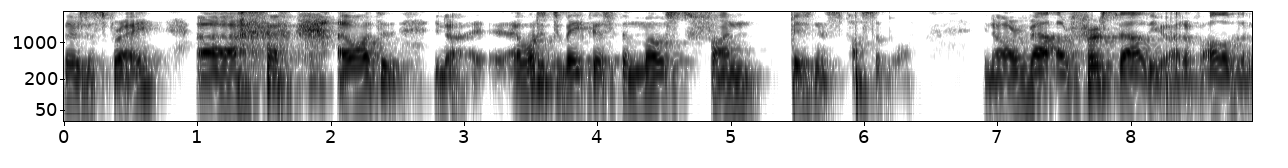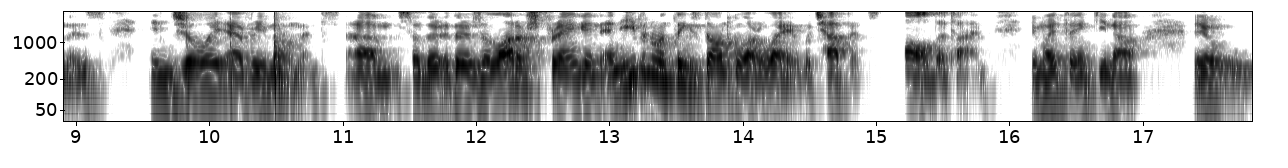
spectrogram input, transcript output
there's a spray. Uh, I wanted, you know, I wanted to make this the most fun business possible. You know, our val- our first value out of all of them is enjoy every moment. Um, so there, there's a lot of spraying, and, and even when things don't go our way, which happens all the time, you might think, you know, you know,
